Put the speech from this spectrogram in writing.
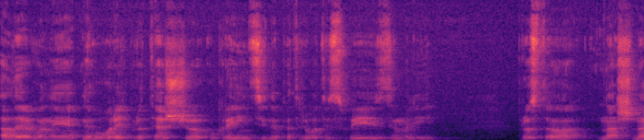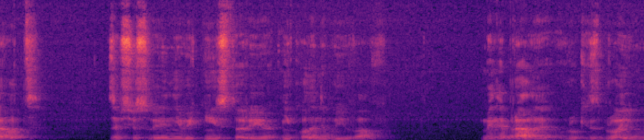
Але вони не говорять про те, що українці не патріоти своєї землі. Просто наш народ за всю свою новітню історію ніколи не воював. Ми не брали в руки зброю,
